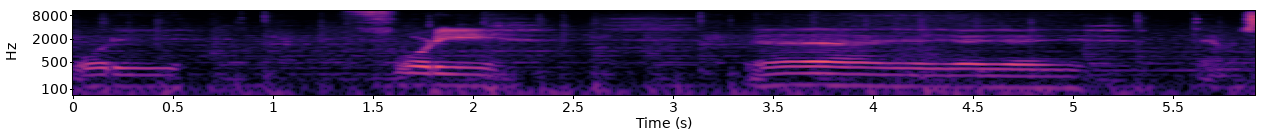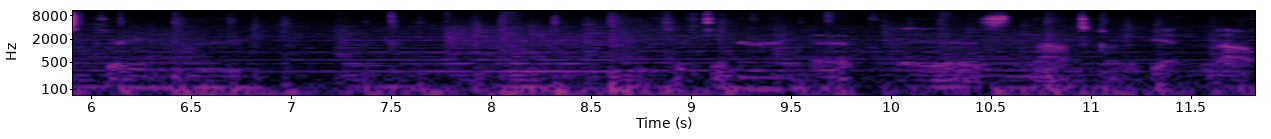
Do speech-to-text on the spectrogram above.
40, 40, yeah, yeah, yeah, yeah, damage three. Is not going to be enough.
